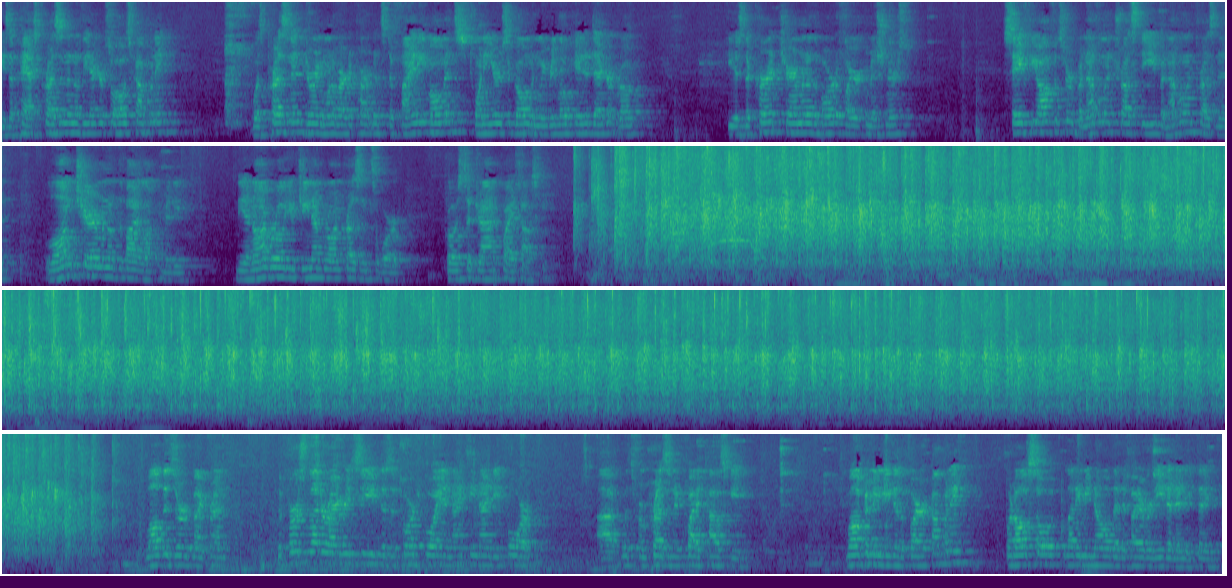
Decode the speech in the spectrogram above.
He's a past president of the Eggertsville Hose Company, was president during one of our department's defining moments 20 years ago when we relocated to Eggert Road. He is the current chairman of the Board of Fire Commissioners, safety officer, benevolent trustee, benevolent president, long chairman of the bylaw committee. The inaugural Eugene M. President's Award goes to John Kwiatkowski. Well deserved, my friend. The first letter I received as a torch boy in 1994 uh, was from President Kwiatkowski, welcoming me to the fire company, but also letting me know that if I ever needed anything,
